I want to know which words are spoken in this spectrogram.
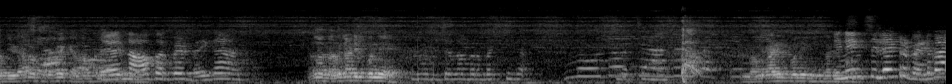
ನೀವು ಯಾರೋ ಬರ್ಬೇಕಲ್ಲ ಮನೆ ನಾವು ಬರ್ಬೇಡ ಈಗ? ಅಲ್ಲ ನನ್ನ ಗಾಡಿಗೆ ಬನ್ನಿ. ನೋಡಿ ಜನ ಬರ್ಬೇಕೀಗ ನನ್ನ ಗಾಡಿಗೆ ಬನ್ನಿ ನಿನ್ ಗಾಡಿ ಇನ್ನೇನ್ ಸಿಲಿಂಡರ್ ಬೇಡವಾ?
